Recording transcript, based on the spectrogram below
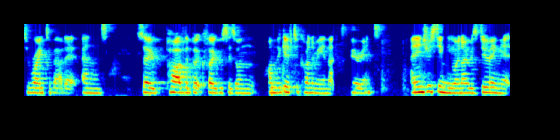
to write about it. And so part of the book focuses on on the gift economy and that experience. And interestingly, when I was doing it,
